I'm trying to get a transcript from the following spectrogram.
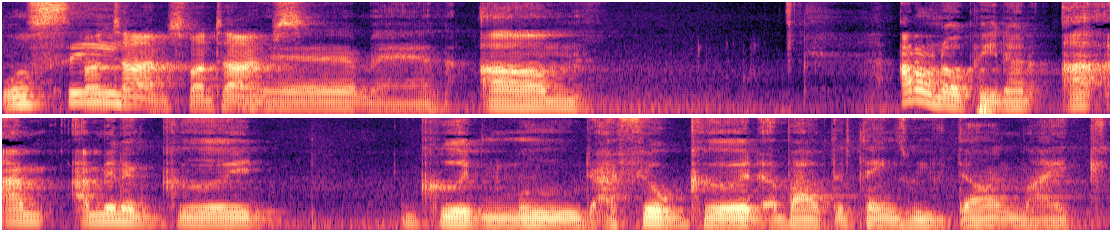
we'll see. Fun times, fun times. Yeah, man. Um, I don't know, Peanut. I, I'm I'm in a good good mood. I feel good about the things we've done. Like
